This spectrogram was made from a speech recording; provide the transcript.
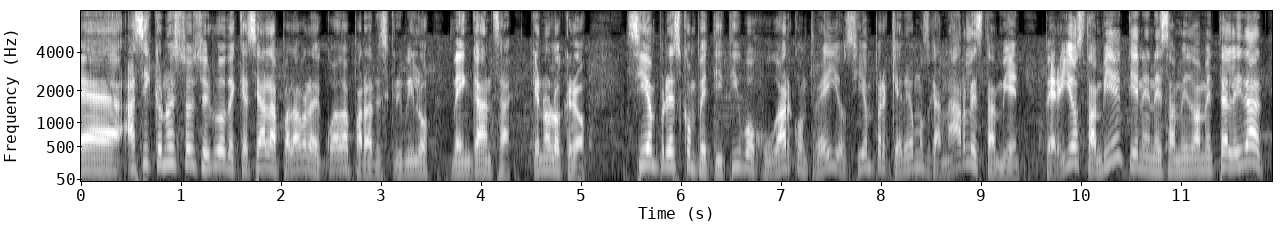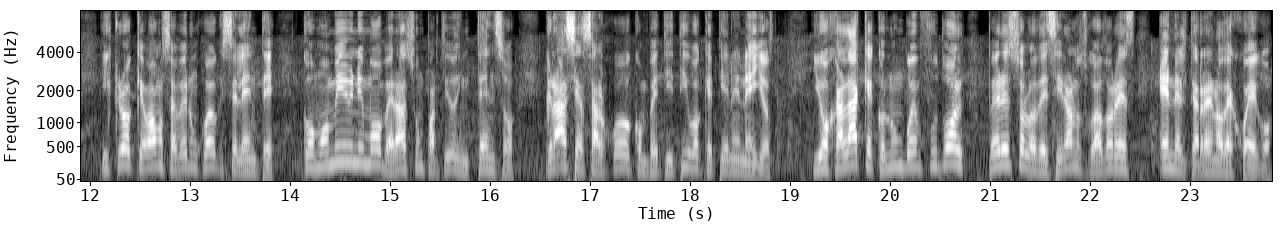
Eh, así que no estoy seguro de que sea la palabra adecuada para describirlo, venganza, que no lo creo. Siempre es competitivo jugar contra ellos, siempre queremos ganarles también, pero ellos también tienen esa misma mentalidad y creo que vamos a ver un juego excelente. Como mínimo verás un partido intenso, gracias al juego competitivo que tienen ellos. Y ojalá que con un buen fútbol, pero eso lo decirán los jugadores en el terreno de juego.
